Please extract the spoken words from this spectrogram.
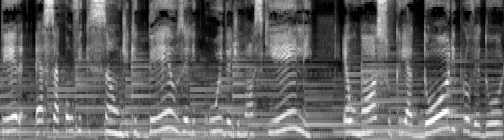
ter essa convicção de que Deus ele cuida de nós, que ele é o nosso criador e provedor.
